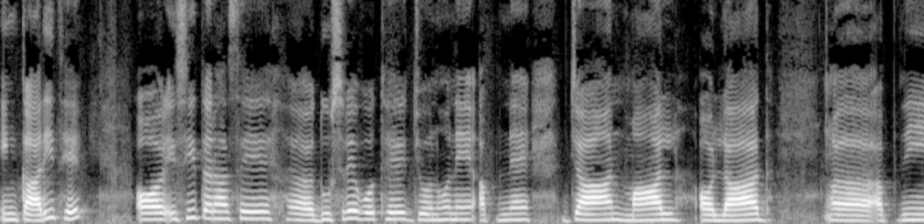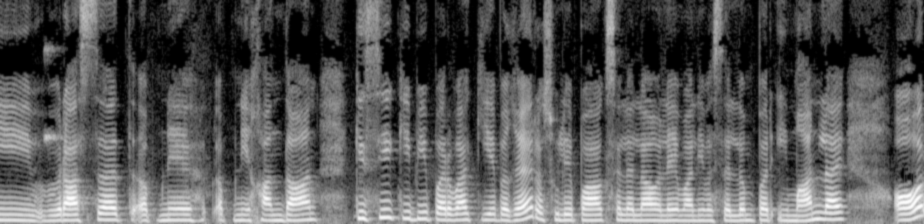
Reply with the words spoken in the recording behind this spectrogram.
انکاری تھے۔ اور اسی طرح سے دوسرے وہ تھے جو انہوں نے اپنے جان، مال، اولاد اپنی وراثت، اپنے، اپنی خاندان، کسی کی بھی پرواہ کیے بغیر رسول پاک صلی اللہ علیہ وآلہ وسلم پر ایمان لائے اور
